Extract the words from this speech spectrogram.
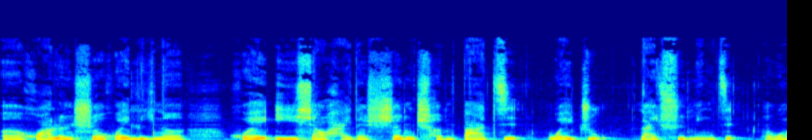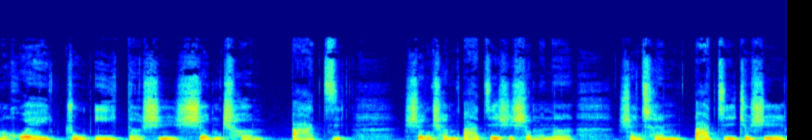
呃华人社会里呢，会以小孩的生辰八字为主来取名字。我们会注意的是生辰八字。生辰八字是什么呢？生辰八字就是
